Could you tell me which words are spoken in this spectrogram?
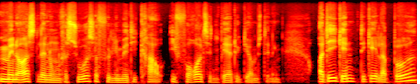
men også lade nogle ressourcer følge med de krav i forhold til den bæredygtige omstilling. Og det igen, det gælder både,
